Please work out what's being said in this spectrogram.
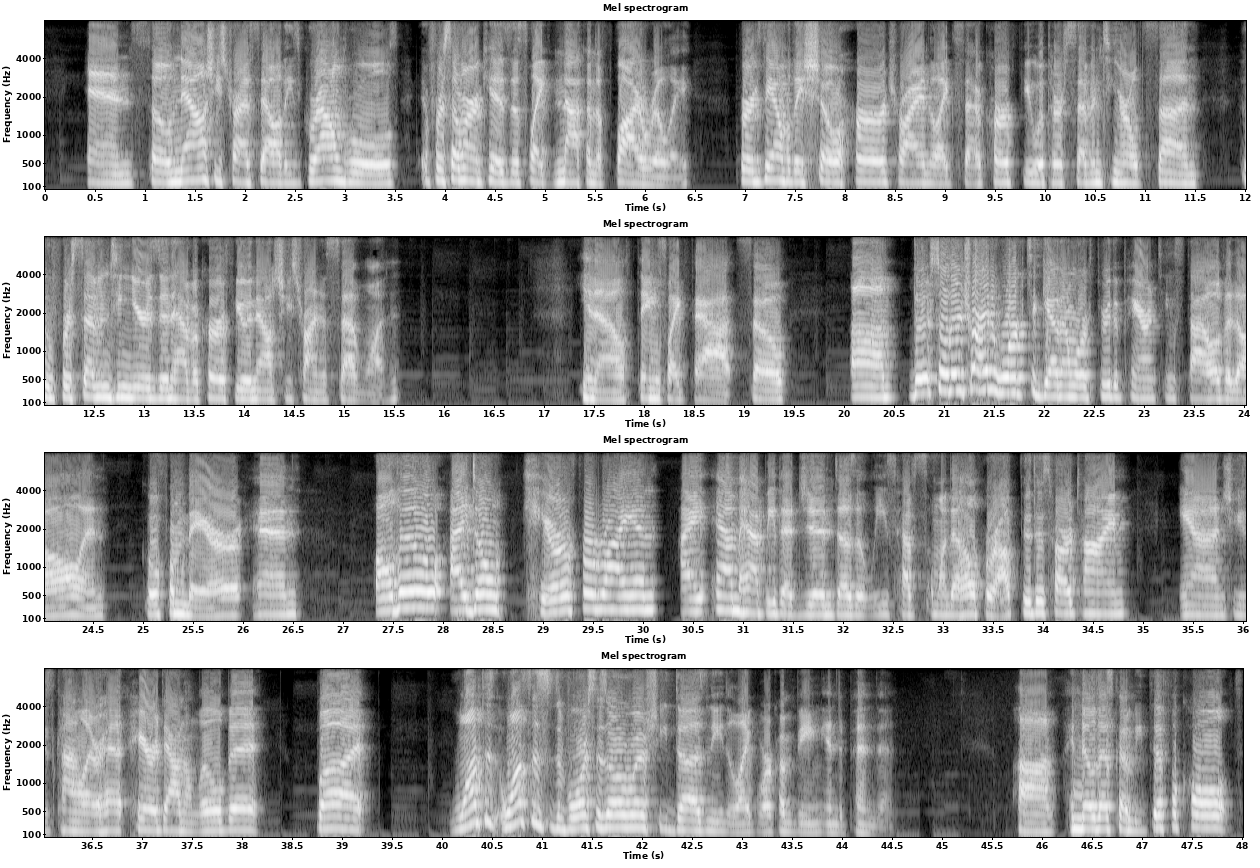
And so now she's trying to set all these ground rules. For some of her kids, it's like not going to fly really. For example, they show her trying to like set a curfew with her 17 year old son, who for 17 years didn't have a curfew, and now she's trying to set one. You know, things like that. So, um, they're, so they're trying to work together and work through the parenting style of it all and go from there. And although I don't care for Ryan, I am happy that Jen does at least have someone to help her out through this hard time and she just kind of let her hair down a little bit. But once once this divorce is over with, she does need to like work on being independent. Um, I know that's going to be difficult,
